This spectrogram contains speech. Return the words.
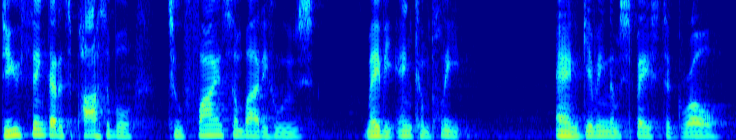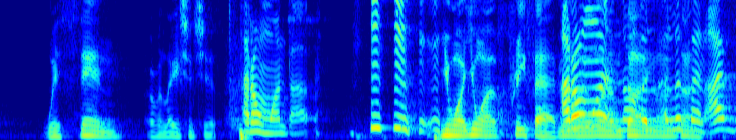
Do you think that it's possible to find somebody who's maybe incomplete and giving them space to grow within a relationship? I don't want that. You want you want prefab. You I don't want, want them no. done, want listen. I've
